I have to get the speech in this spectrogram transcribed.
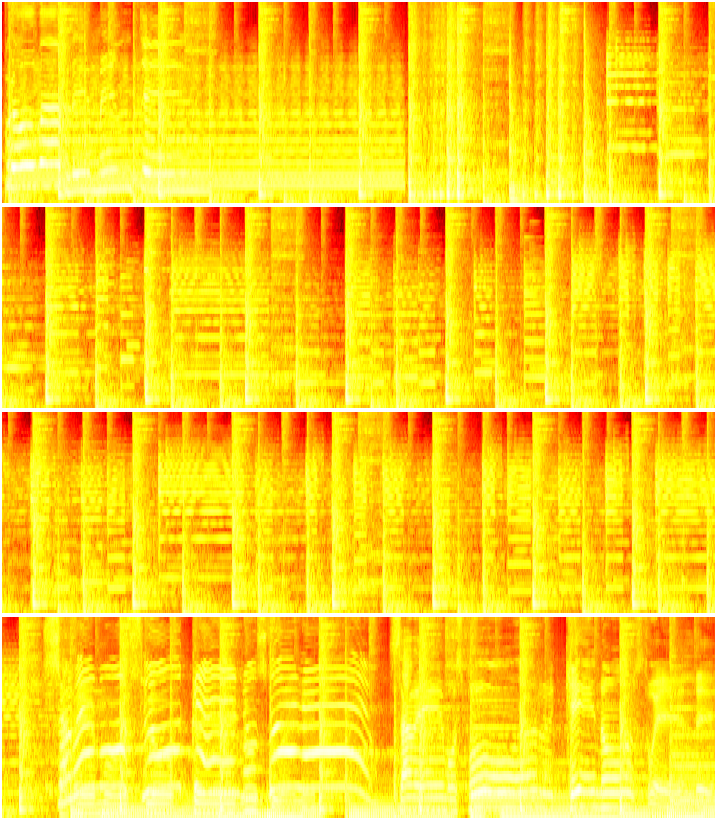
probablemente. Sabemos lo que nos duele. Sabemos por qué nos duele.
